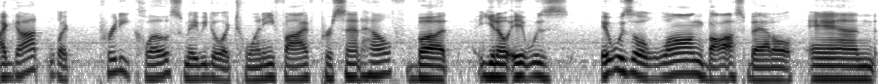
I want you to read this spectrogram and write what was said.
I got like pretty close, maybe to like 25% health, but you know, it was it was a long boss battle and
